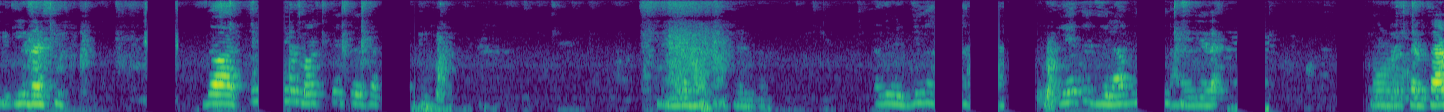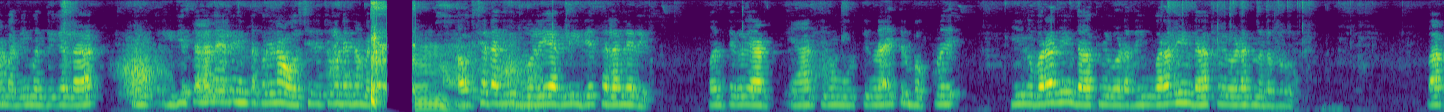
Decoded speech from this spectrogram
ಇಡ್ಲಿ ದೋಸೆ. ಹಂಗಿದೆ. ನೋಡ್ರಿ ಕೆಲಸ ಮನೆ ಮಂದಿಗೆಲ್ಲ ಇದೇ ಸಲನೇ ರೀ ಇಂಥ ಬರೀ ನಾವು ಔಷಧಿ ತಗೊಂಡೆ ನಮ್ಮ ಔಷಧ ಆಗಲಿ ಗೋಳಿ ಆಗಲಿ ಇದೇ ಸಲನೇ ರೀ. ಒಂದು ತಿಂಗಳು ಎರಡು ಎರಡು ತಿಂಗಳು ಮೂರು ತಿಂಗಳು ಆಯ್ತು ರೀ ಬಕ್ಕಳು ಹಿಂಗೆ ಬರೋದು ಹಿಂಗೆ ದವಾಖಾನೆ ಓಡೋದು ಹಿಂಗೆ ಬರೋದು ಹಿಂಗೆ ದವಾಖಾನೆ ಓಡೋದು ನಡೆದು ಪಾಪ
